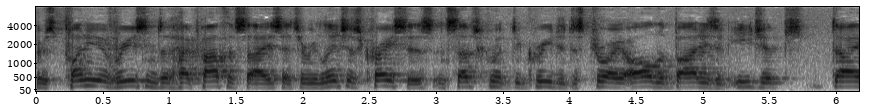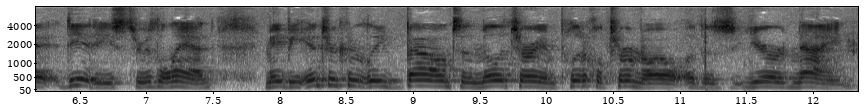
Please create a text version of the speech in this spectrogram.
There's plenty of reason to hypothesize that the religious crisis and subsequent decree to destroy all the bodies of Egypt's deities through the land may be intricately bound to the military and political turmoil of his year 9.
